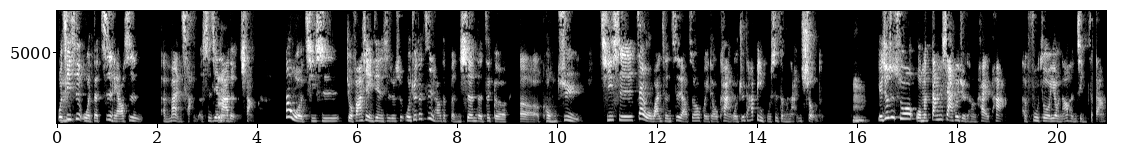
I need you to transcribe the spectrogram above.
我其实我的治疗是。很漫长的时间拉的长，那我其实就发现一件事，就是我觉得治疗的本身的这个呃恐惧，其实在我完成治疗之后回头看，我觉得它并不是这么难受的。嗯，也就是说，我们当下会觉得很害怕、很副作用，然后很紧张。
